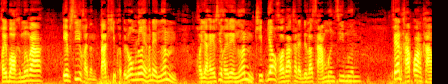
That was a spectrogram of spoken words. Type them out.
ข่อยบอกเสมอว่า FC ข่อยดันตัดคลิปข่อยไปลงเลยให้มันได้เงิน ขอยอยากให้เอฟซีข่อยได้เงินคลิปเดียวขอพักขนาดเดือนละสามหมื่นสี่หมื่นแฟนคลับอ่อนขาม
